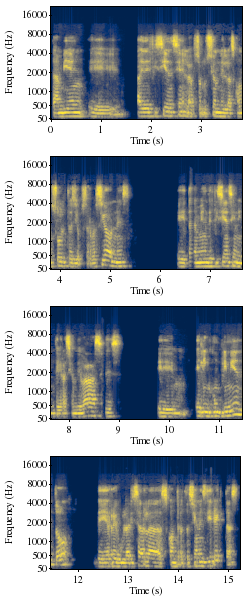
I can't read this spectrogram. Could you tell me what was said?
también eh, hay deficiencia en la absolución de las consultas y observaciones, eh, también deficiencia en la integración de bases, eh, el incumplimiento de regularizar las contrataciones directas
